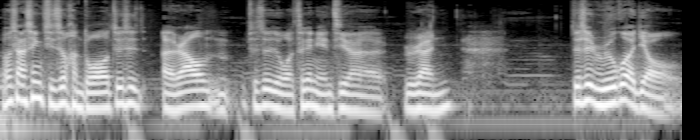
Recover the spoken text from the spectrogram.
我相信其实很多就是呃，然后就是我这个年纪的人，就是如果有，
